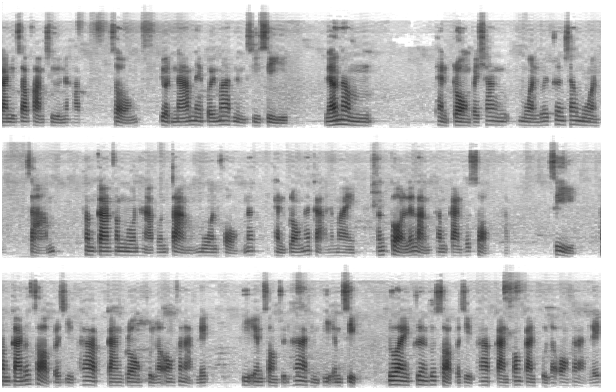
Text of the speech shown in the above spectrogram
การดูดซับความชื้นนะครับ 2. หยดน้ำในปริมาตร1ซีซีแล้วนำแผ่นกรองไปชั่งมวลด้วยเครื่องชั่งมวล 3. ทำการคำนวณหาผลต่างมวลของ ผ่นกรองหน้ากากอนามัย ทั้งก่อนและหลังทำการทดสอบครับ 4. ทำการทดสอบประสิทธิภาพการกรองฝุ่นละอองขนาดเล็ก PM 2.5 ถึง PM 10 ด้วยเครื่องทดสอบประสิทธิภาพการป้องกันฝุ่นละอองขนาดเล็ก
